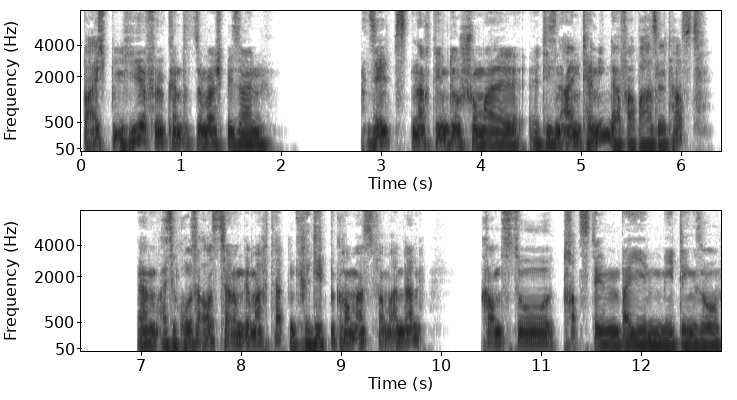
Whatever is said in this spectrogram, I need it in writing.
Beispiel hierfür könnte zum Beispiel sein, selbst nachdem du schon mal äh, diesen einen Termin da verbaselt hast, ähm, also große Auszahlung gemacht hast, einen Kredit bekommen hast vom anderen, kommst du trotzdem bei jedem Meeting so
